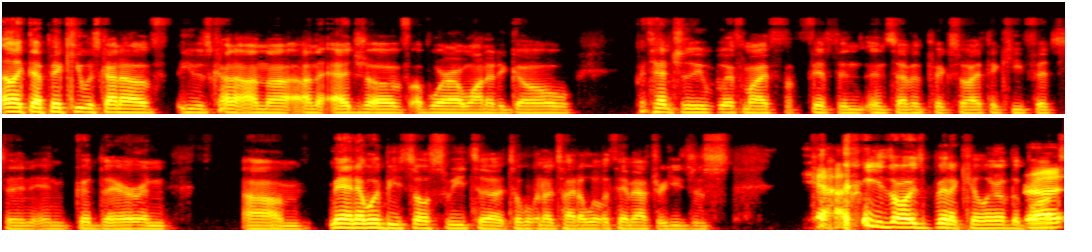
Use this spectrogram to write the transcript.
I like that pick. He was kind of he was kind of on the on the edge of of where I wanted to go potentially with my fifth and, and seventh pick. So I think he fits in in good there. And um, man, it would be so sweet to to win a title with him after he's just yeah he's always been a killer of the Bucks. Right.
